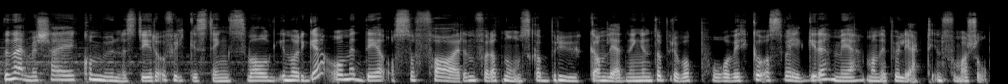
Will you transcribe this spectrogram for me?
Det nærmer seg kommunestyre- og fylkestingsvalg i Norge, og med det også faren for at noen skal bruke anledningen til å prøve å påvirke oss velgere med manipulert informasjon.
